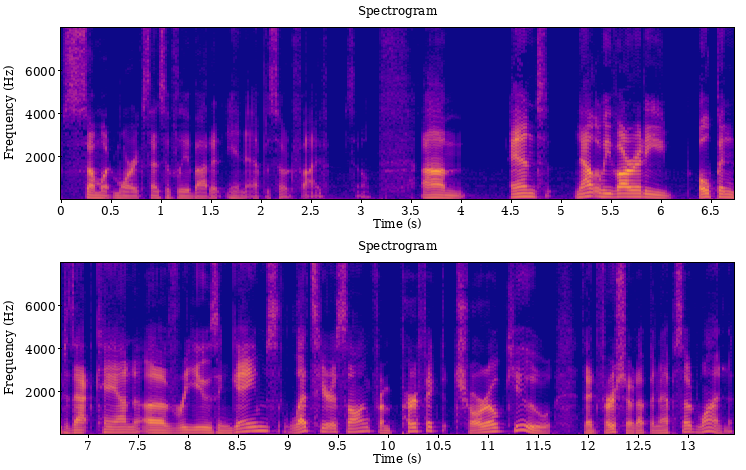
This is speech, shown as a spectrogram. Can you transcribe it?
somewhat more extensively about it in episode 5 so um, and now that we've already opened that can of reusing games, let's hear a song from Perfect Choro Q that first showed up in episode 1.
